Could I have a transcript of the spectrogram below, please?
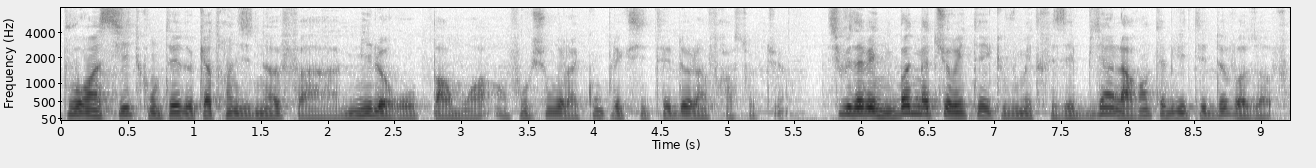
Pour un site, comptez de 99 à 1000 euros par mois en fonction de la complexité de l'infrastructure. Si vous avez une bonne maturité et que vous maîtrisez bien la rentabilité de vos offres,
